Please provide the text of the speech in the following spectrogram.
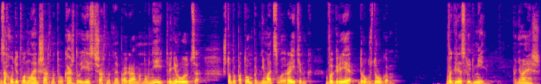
заходят в онлайн-шахматы. У каждого есть шахматная программа, но в ней тренируются, чтобы потом поднимать свой рейтинг в игре друг с другом. В игре с людьми. Понимаешь?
